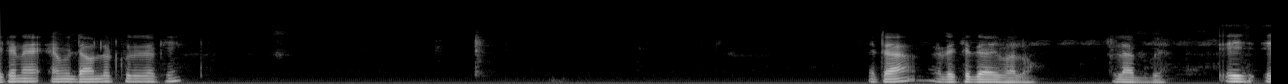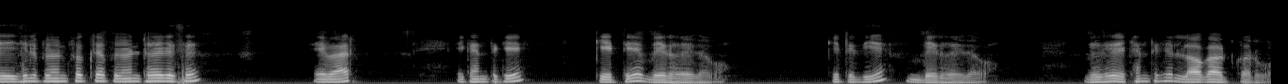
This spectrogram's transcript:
এখানে আমি ডাউনলোড করে রাখি। এটা রেখে দেওয়াই ভালো, লাগবে। এই এই ছিল পেমেন্ট প্রক্রিয়া পেমেন্ট হয়ে গেছে। এবার এখান থেকে কেটে বের হয়ে যাব। কেটে দিয়ে বের হয়ে যাব। বের হয়ে এখান থেকে লগ আউট করব।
